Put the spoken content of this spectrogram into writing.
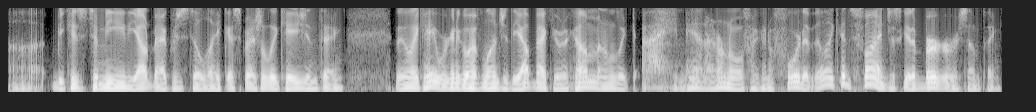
Uh, because to me, the Outback was still like a special occasion thing. They're like, hey, we're going to go have lunch at the Outback. You want to come? And I was like, ay, man, I don't know if I can afford it. They're like, it's fine. Just get a burger or something.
